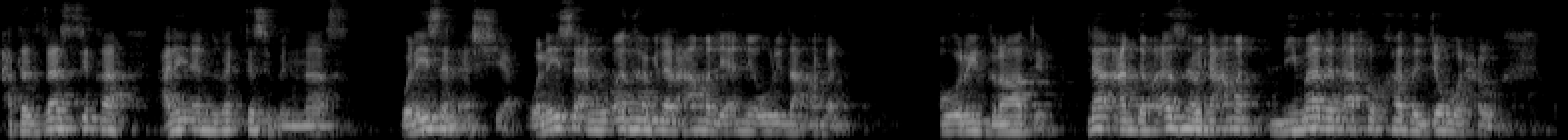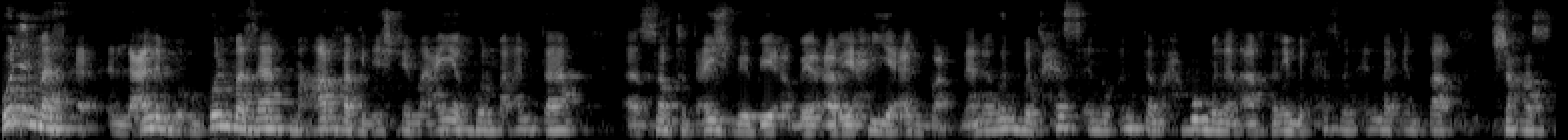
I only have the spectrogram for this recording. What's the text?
حتى تزداد الثقة علينا أن نكتسب الناس. وليس الأشياء. وليس أن أذهب إلى العمل لأني أريد عمل أو أريد راتب. لا عندما أذهب إلى العمل لماذا لا أخلق هذا الجو الحلو؟ كل ما العلم كل ما زادت معارفك الاجتماعية كل ما أنت صرت تعيش بأريحية أكبر. لأنه كنت بتحس إنه أنت محبوب من الآخرين بتحس من إنك أنت شخص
